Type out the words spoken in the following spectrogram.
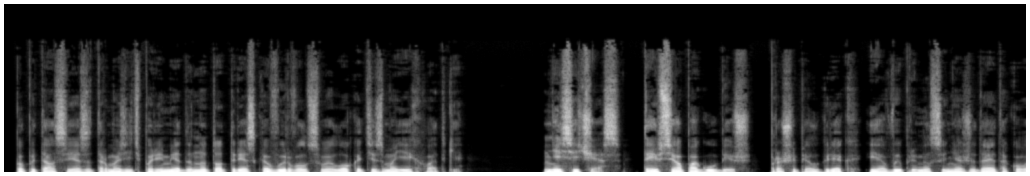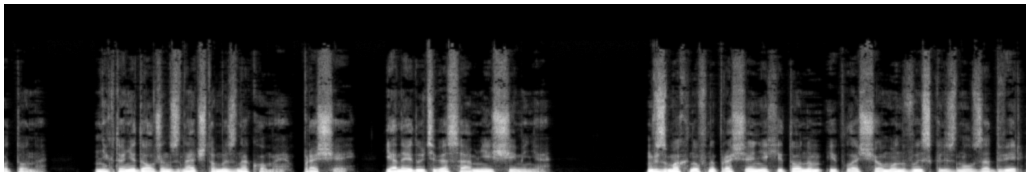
— попытался я затормозить Паримеда, но тот резко вырвал свой локоть из моей хватки. «Не сейчас. Ты все погубишь», — прошипел Грек, и я выпрямился, не ожидая такого тона. «Никто не должен знать, что мы знакомы. Прощай. Я найду тебя сам, не ищи меня». Взмахнув на прощание хитоном и плащом, он выскользнул за дверь,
